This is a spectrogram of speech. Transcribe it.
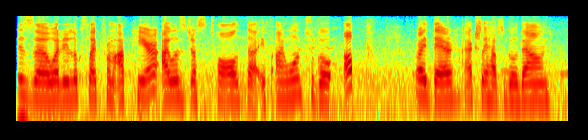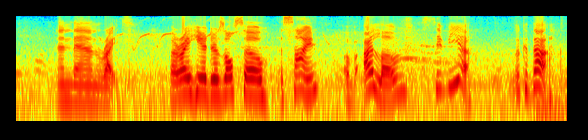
This is uh, what it looks like from up here. I was just told that if I want to go up right there, I actually have to go down and then right. But right here, there's also a sign of I love Sevilla. Look at that.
